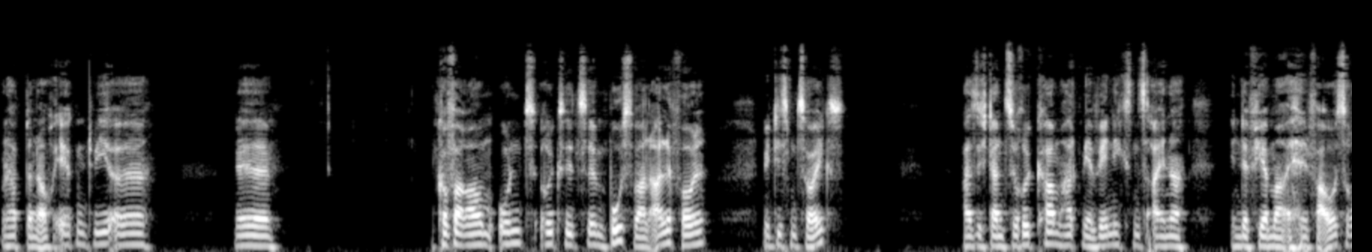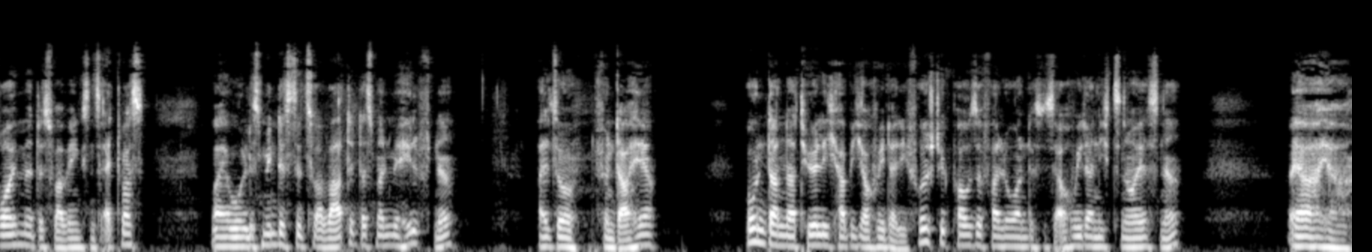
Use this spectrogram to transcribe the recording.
Und habe dann auch irgendwie äh, äh, Kofferraum und Rücksitze im Bus waren alle voll mit diesem Zeugs. Als ich dann zurückkam, hat mir wenigstens einer in der Firma Helfer ausräume. Das war wenigstens etwas. War ja wohl das Mindeste zu erwarten, dass man mir hilft, ne? Also von daher. Und dann natürlich habe ich auch wieder die Frühstückpause verloren. Das ist auch wieder nichts Neues, ne? Ja, ja.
